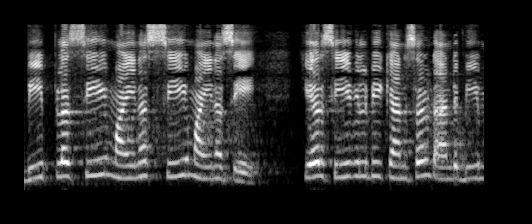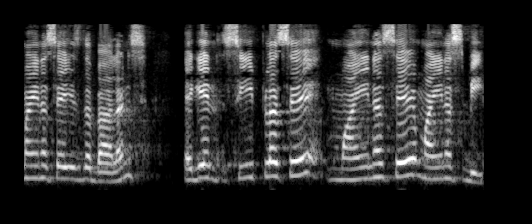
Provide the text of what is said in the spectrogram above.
B plus C minus C minus A. Here C will be cancelled and B minus A is the balance. Again C plus A minus A minus B.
